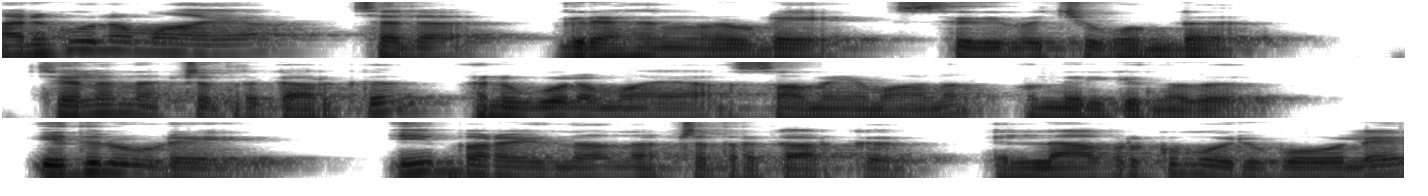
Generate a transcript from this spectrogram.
അനുകൂലമായ ചില ഗ്രഹങ്ങളുടെ സ്ഥിതി വെച്ചുകൊണ്ട് ചില നക്ഷത്രക്കാർക്ക് അനുകൂലമായ സമയമാണ് വന്നിരിക്കുന്നത്. ഇതിലൂടെ ഈ പറയുന്ന നക്ഷത്രക്കാർക്ക് എല്ലാവർക്കും ഒരുപോലെ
